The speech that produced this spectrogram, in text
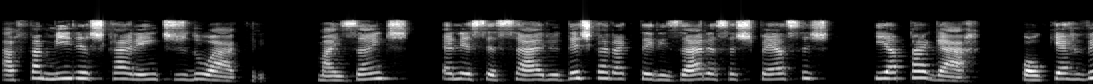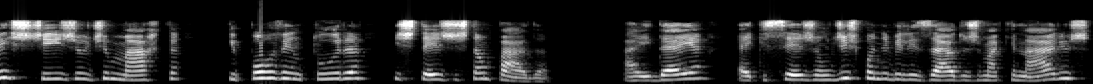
a famílias carentes do Acre, mas antes é necessário descaracterizar essas peças e apagar qualquer vestígio de marca que porventura esteja estampada. A ideia é que sejam disponibilizados maquinários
